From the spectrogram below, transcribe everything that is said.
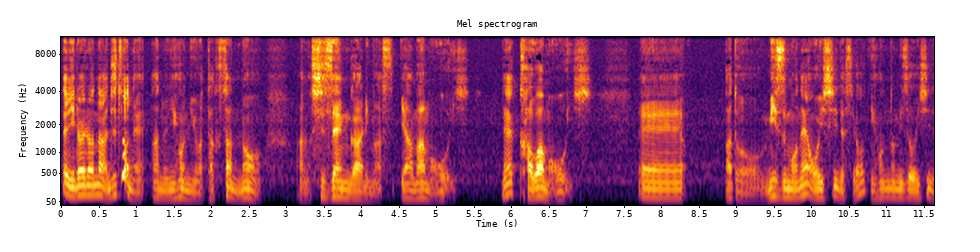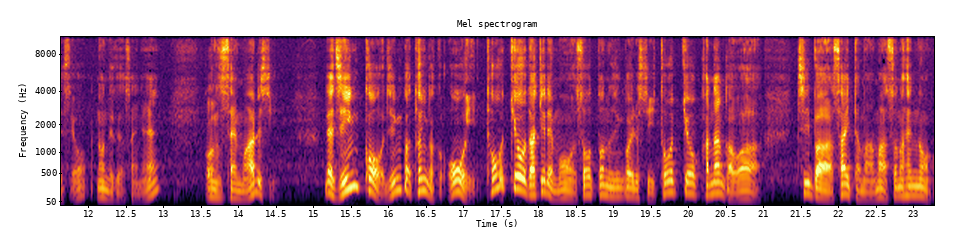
ー、でいろいろな実はねあの日本にはたくさんのあの自然があります。山も多いし、ね、川も多いし、えー、あと水もね美味しいですよ。日本の水美味しいですよ。飲んでくださいね。温泉もあるし。で人口人口はとにかく多い。東京だけでも相当の人口いるし東京神奈川千葉埼玉まあその辺の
